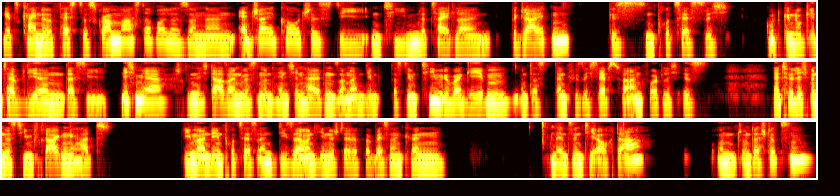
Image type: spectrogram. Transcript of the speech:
jetzt keine feste Scrum Master Rolle, sondern Agile Coaches, die ein Team eine Zeit lang begleiten, bis ein Prozess sich gut genug etablieren, dass sie nicht mehr ständig da sein müssen und Händchen halten, sondern dem, das dem Team übergeben und das dann für sich selbst verantwortlich ist. Natürlich, wenn das Team Fragen hat, wie man den Prozess an dieser und jene Stelle verbessern können, dann sind die auch da und unterstützen.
